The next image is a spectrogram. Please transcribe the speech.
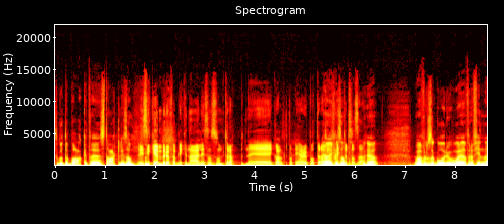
Så gå tilbake til start, liksom. Hvis ikke brødfabrikken er liksom som trappene i Galtvort i Harry Potter, at Ja, de ikke flytter sant? på seg. Ja. Men i hvert fall så går jo hun for å finne,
